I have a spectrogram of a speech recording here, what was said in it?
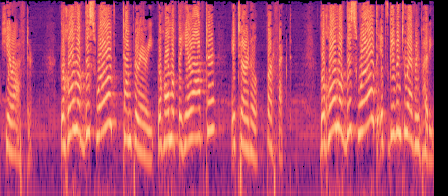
hereafter. The home of this world, temporary. The home of the hereafter, eternal, perfect. The home of this world, it's given to everybody.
